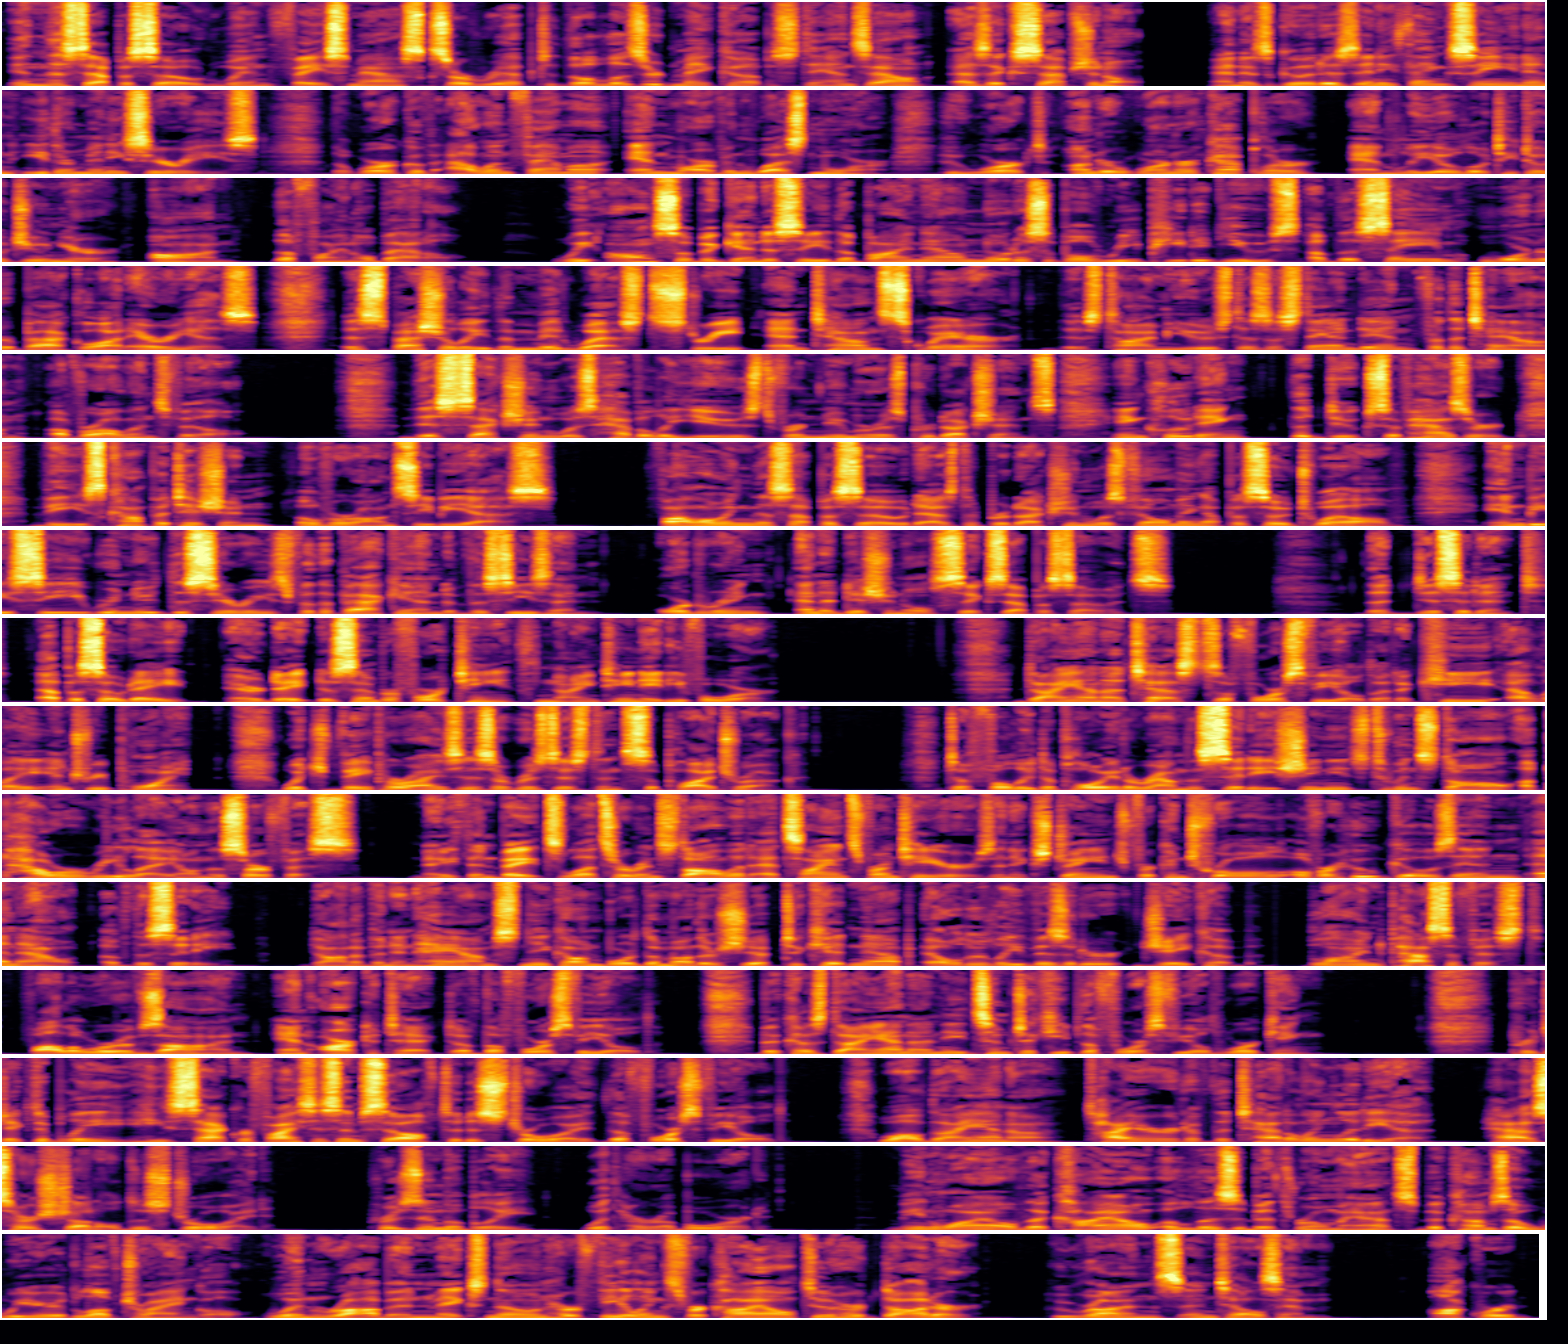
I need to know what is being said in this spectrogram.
In this episode, when face masks are ripped, the lizard makeup stands out as exceptional and as good as anything seen in either miniseries, the work of Alan Fama and Marvin Westmore, who worked under Werner Keppler and Leo Lotito Jr. on The Final Battle. We also begin to see the by now noticeable repeated use of the same Warner backlot areas, especially the Midwest Street and Town Square, this time used as a stand in for the town of Rollinsville. This section was heavily used for numerous productions, including The Dukes of Hazzard, V's competition over on CBS. Following this episode, as the production was filming episode 12, NBC renewed the series for the back end of the season, ordering an additional six episodes. The Dissident, Episode 8, air date December 14th, 1984. Diana tests a force field at a key LA entry point, which vaporizes a resistance supply truck. To fully deploy it around the city, she needs to install a power relay on the surface. Nathan Bates lets her install it at Science Frontiers in exchange for control over who goes in and out of the city. Donovan and Ham sneak on board the mothership to kidnap elderly visitor Jacob, blind pacifist, follower of Zon, and architect of the force field, because Diana needs him to keep the force field working. Predictably, he sacrifices himself to destroy the force field, while Diana, tired of the tattling Lydia, has her shuttle destroyed, presumably with her aboard. Meanwhile, the Kyle Elizabeth romance becomes a weird love triangle when Robin makes known her feelings for Kyle to her daughter, who runs and tells him. Awkward.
